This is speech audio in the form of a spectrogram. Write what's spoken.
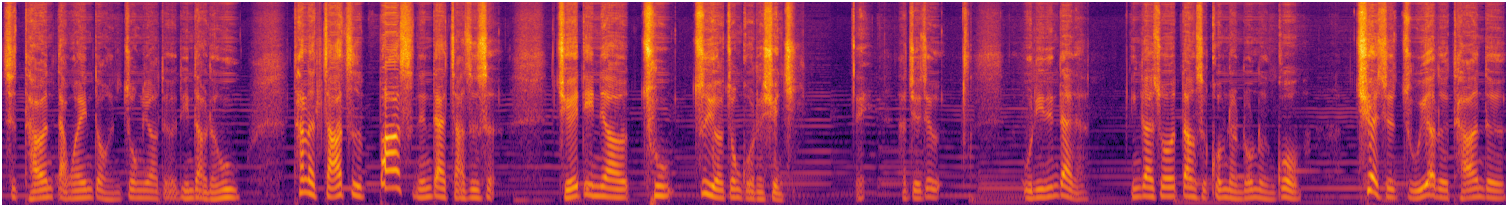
是台湾党外运动很重要的领导人物，他的杂志《八十年代杂志社》决定要出《自由中国》的选集。哎，他觉得这个五零年代的，应该说当时国民党容忍过嘛，确实主要的台湾的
